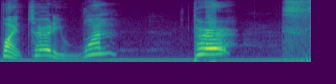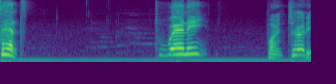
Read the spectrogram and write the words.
point 31 per cent. 20 point 30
